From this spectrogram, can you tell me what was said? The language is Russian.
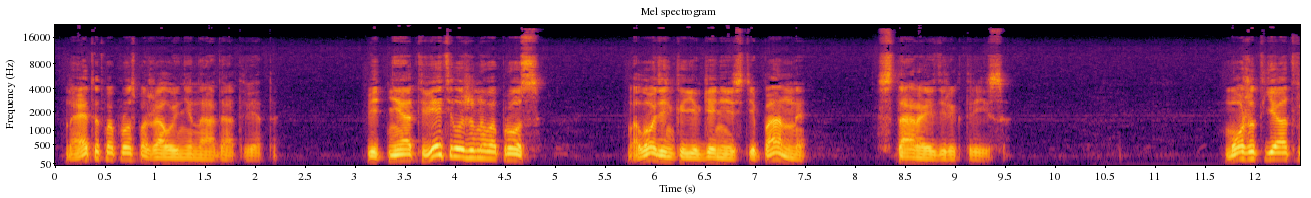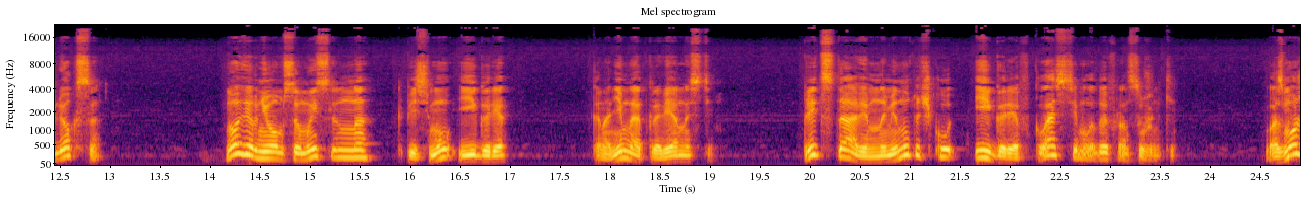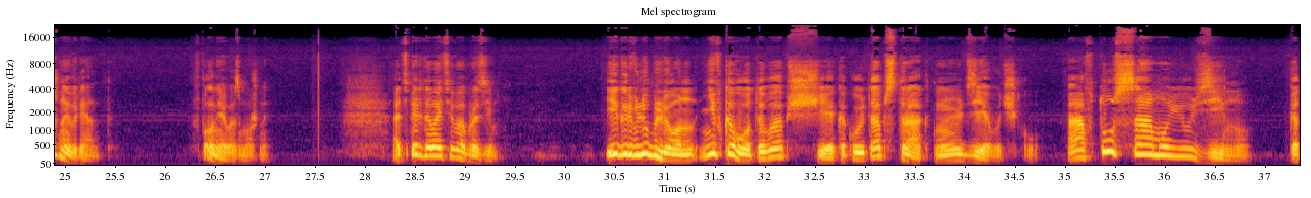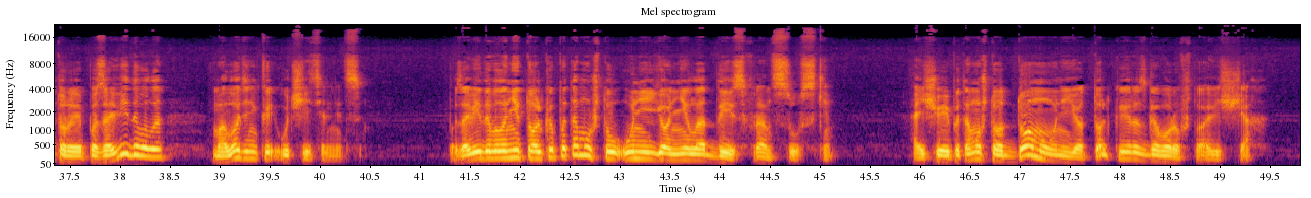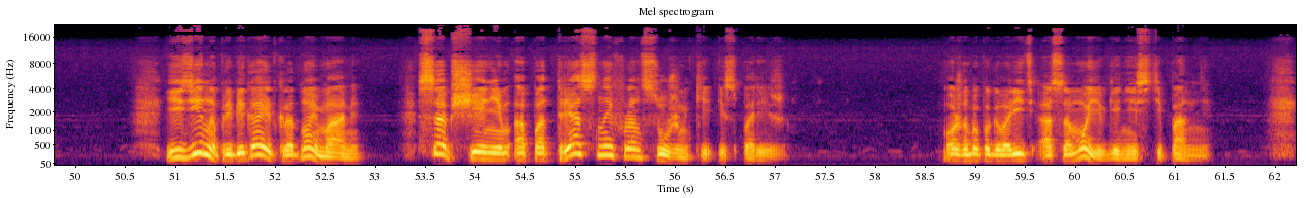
На этот вопрос, пожалуй, не надо ответа. Ведь не ответила же на вопрос молоденькая Евгения Степанны, старая директриса. Может, я отвлекся? Но вернемся мысленно к письму Игоря, к анонимной откровенности. Представим на минуточку Игоря в классе молодой француженки. Возможный вариант? Вполне возможный. А теперь давайте вообразим. Игорь влюблен не в кого-то вообще, какую-то абстрактную девочку, а в ту самую Зину, которая позавидовала молоденькой учительнице. Позавидовала не только потому, что у нее не лады с французским, а еще и потому, что дома у нее только и разговоров, что о вещах. И Зина прибегает к родной маме сообщением о потрясной француженке из Парижа. Можно бы поговорить о самой Евгении Степанне.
